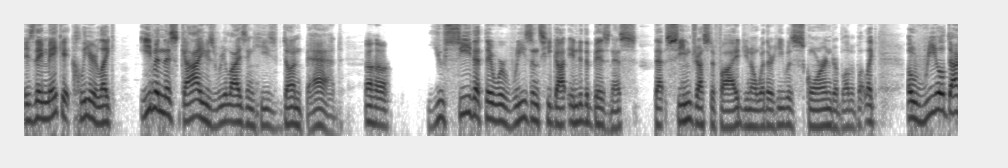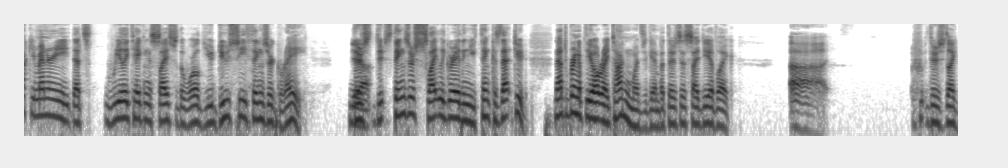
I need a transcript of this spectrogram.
is they make it clear like even this guy who's realizing he's done bad uh-huh you see that there were reasons he got into the business that seemed justified, you know, whether he was scorned or blah blah blah. Like a real documentary that's really taking a slice of the world, you do see things are gray. Yeah There's, there's things are slightly gray than you think because that dude, not to bring up the alt right talking points again, but there's this idea of like, uh, there's like,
